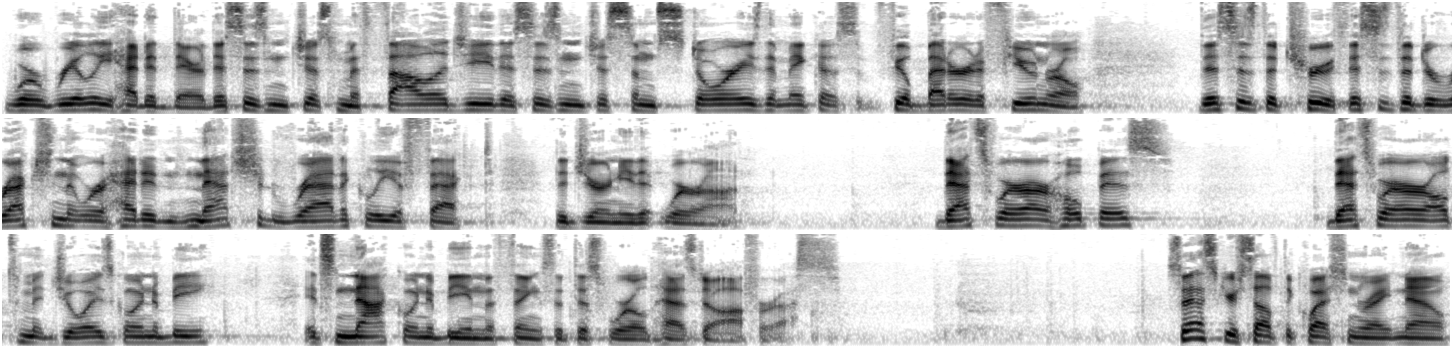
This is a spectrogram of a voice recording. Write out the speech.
We're really headed there. This isn't just mythology, this isn't just some stories that make us feel better at a funeral. This is the truth. This is the direction that we're headed, and that should radically affect the journey that we're on. That's where our hope is. That's where our ultimate joy is going to be. It's not going to be in the things that this world has to offer us. So ask yourself the question right now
